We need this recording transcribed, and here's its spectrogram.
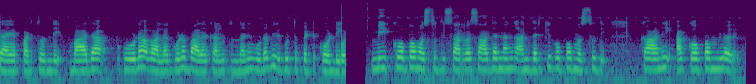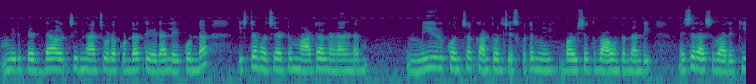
గాయపడుతుంది. బాధ కూడా వాళ్ళకు కూడా బాధ కలుగుతుందని కూడా మీరు గుర్తుపెట్టుకోండి. మీకు కోపం వస్తుంది. సర్వసాధారణంగా అందరికీ కోపం వస్తుంది. కానీ ఆ కోపంలో మీరు పెద్ద చిన్న చూడకుండా తేడా లేకుండా ఇష్టం వచ్చినట్టు మాట్లాడడం మీరు కొంచెం కంట్రోల్ చేసుకుంటే మీ భవిష్యత్తు బాగుంటుందండి. మేషరాశి వారికి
